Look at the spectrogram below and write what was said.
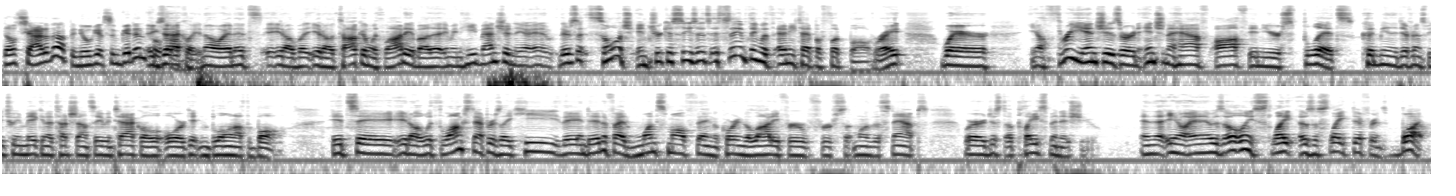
they'll chat it up, and you'll get some good info. Exactly. No, and it's you know, but you know, talking with Lotti about it, I mean, he mentioned you know, there's so much intricacies. It's, it's the same thing with any type of football, right? Where you know, three inches or an inch and a half off in your splits could mean the difference between making a touchdown saving tackle or getting blown off the ball. It's a you know with long snappers like he they identified one small thing according to Lotti for for one of the snaps where just a placement issue and that you know, and it was only slight. It was a slight difference, but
